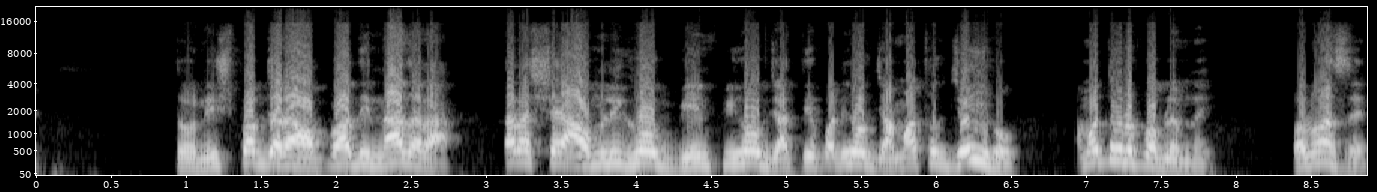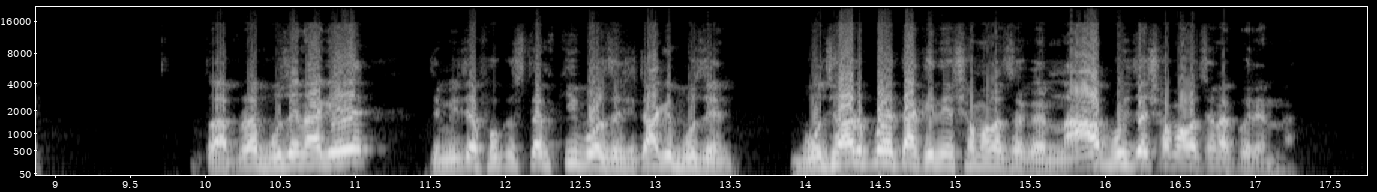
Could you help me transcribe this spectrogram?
তো নিষ্পাপ যারা, অপরাধী না যারা, তারা সে আওয়ামী লীগ হোক, বিএনপি হোক, জাতীয় পার্টি হোক, জামাত হোক, যেই হোক, আমার তো কোনো প্রবলেম নাই। প্রবলেম আছে? তো আপনারা বুঝেন আগে যে মির্জা ফখরুল ইসলাম কি বলছেন সেটা আগে বুঝেন। বোঝার পরে তাকে নিয়ে সমালোচনা করেন, না বুঝে সমালোচনা করেন না।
